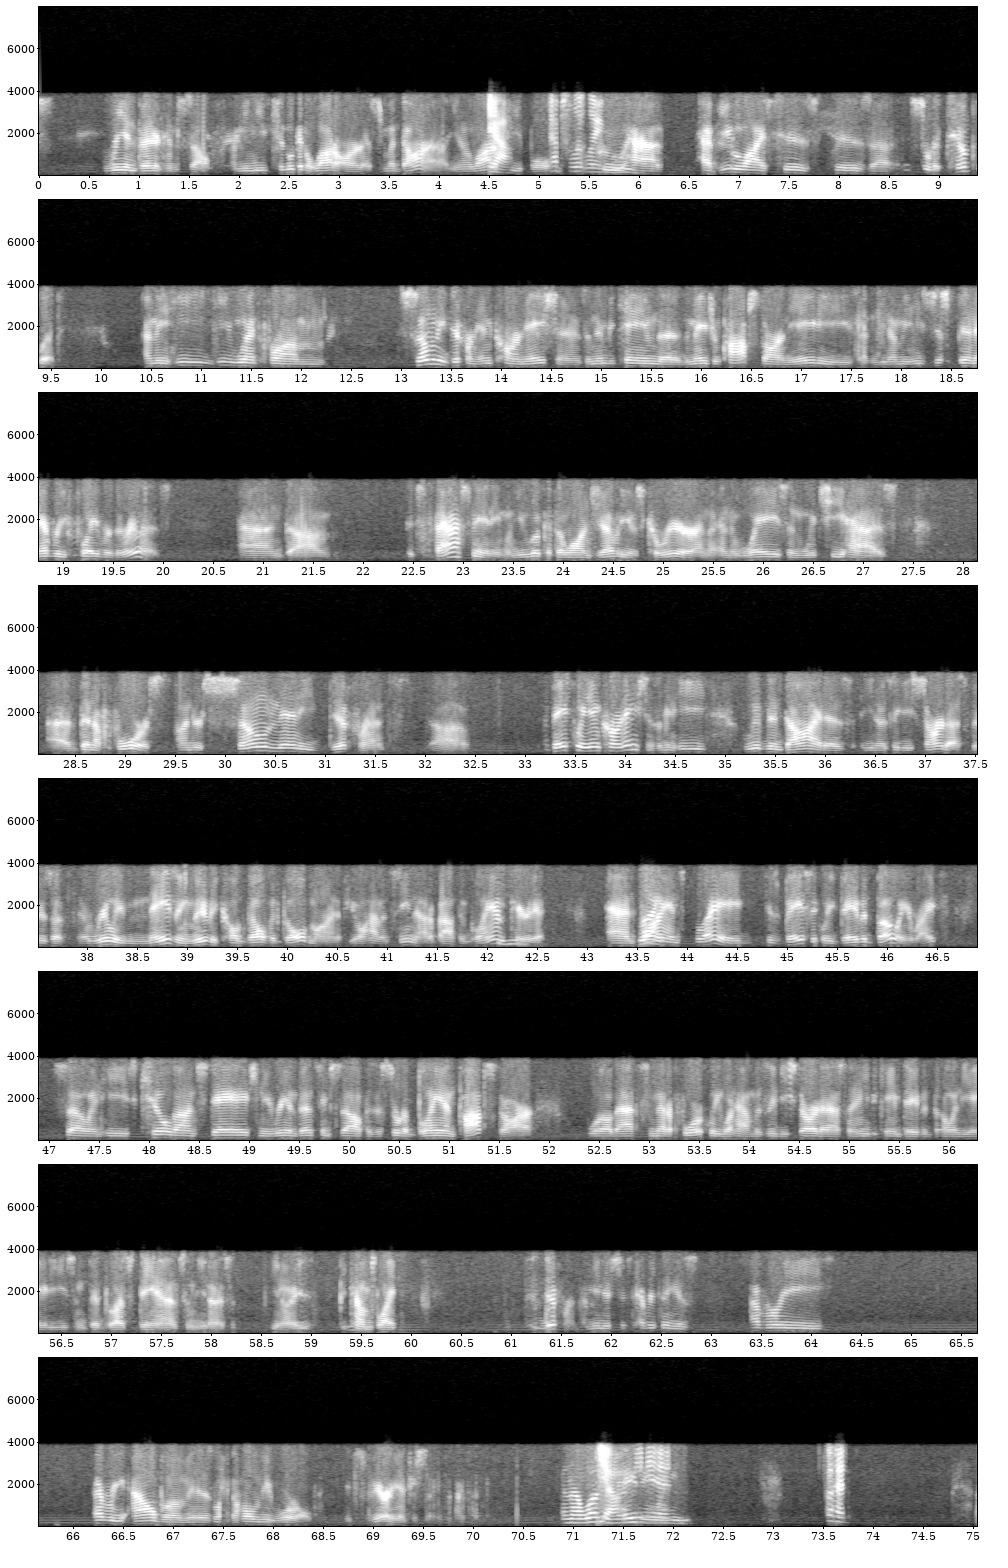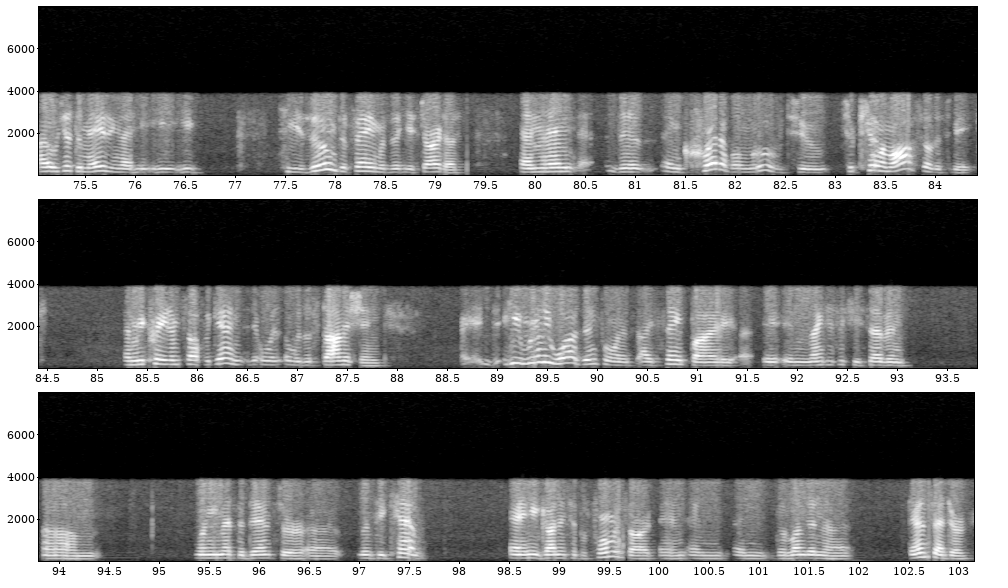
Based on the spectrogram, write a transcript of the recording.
reinvented himself. I mean, you can look at a lot of artists, Madonna, you know, a lot Yeah, of people Absolutely. who have have utilized his his uh, sort of template. I mean, he he went from so many different incarnations, and then became the the major pop star in the '80s, and you know, I mean, he's just been every flavor there is, and um, it's fascinating when you look at the longevity of his career and the, and the ways in which he has uh, been a force under so many different, uh, basically incarnations. I mean, he lived and died as you know Ziggy Stardust. There's a, a really amazing movie called Velvet Goldmine. If you all haven't seen that, about the glam Mhm. period. And Right. Brian Slade is basically David Bowie, right? So, and he's killed on stage, and he reinvents himself as a sort of bland pop star. Well, that's metaphorically what happened with Ziggy Stardust, and he became David Bowie in the '80s and did Let's Dance, and you know, it's, you know, he becomes mm-hmm. like different. I mean, it's just everything is every every album is like a whole new world. It's very interesting, I think. And that was Yeah, I mean, amazing when it- he Go ahead. Oh, it was just amazing that he he he, he zoomed to fame with Ziggy Stardust, and then the incredible move to to kill him off, so to speak, and recreate himself again. It was it was astonishing. He really was influenced, I think, by uh, in 1967 um, when he met the dancer uh, Lindsay Kemp, and he got into performance art and and and the London uh, Dance Center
